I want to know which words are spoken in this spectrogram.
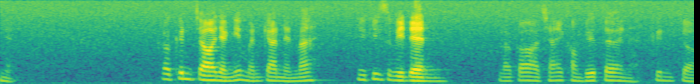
เนี่ย ก็ขึ้นจออย่างนี้เหมือนกันเห็นไหมนี่ที่สวีเดน แล้วก็ใช้คอมพิวเตอร์เนี่ยขึ้นจอ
